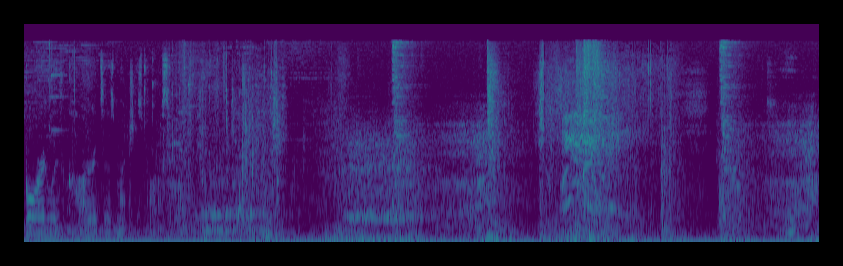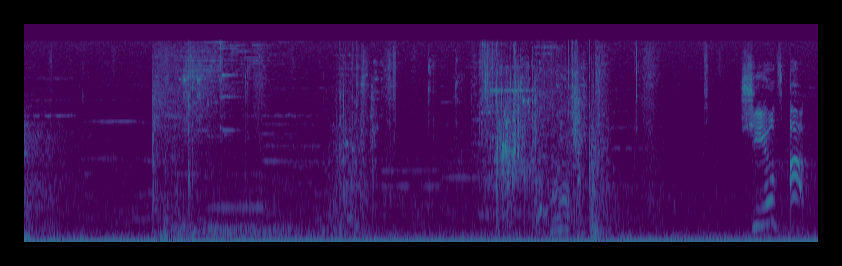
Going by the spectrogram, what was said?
board with cards as much as possible. Shields up!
